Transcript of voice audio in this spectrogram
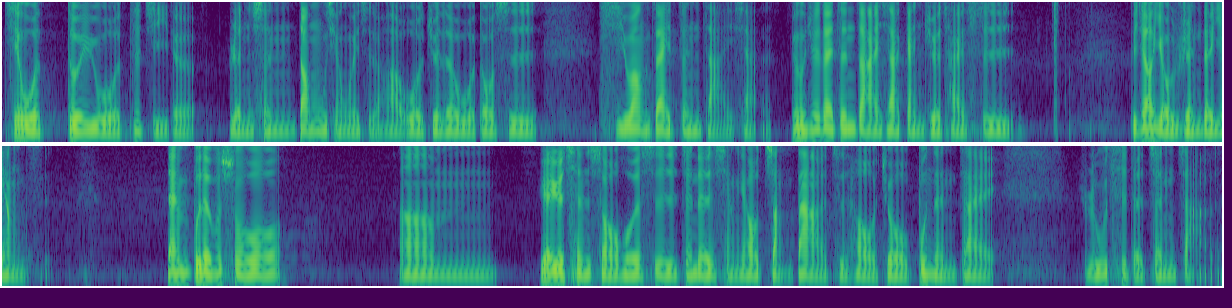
其实我对于我自己的人生到目前为止的话，我觉得我都是希望再挣扎一下的。因为我觉得再挣扎一下，感觉才是比较有人的样子。但不得不说，嗯，越来越成熟，或者是真的想要长大了之后，就不能再如此的挣扎了。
